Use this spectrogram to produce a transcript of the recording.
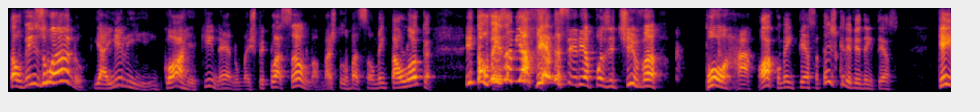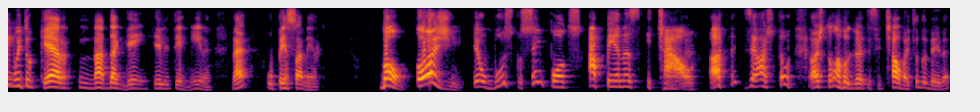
Talvez o ano. E aí ele incorre aqui, né, numa especulação, numa masturbação mental louca. E talvez a minha venda seria positiva. Porra! Ó, como é intensa. Até escrevendo é intenso. Quem muito quer, nada ganha. Ele termina, né? O pensamento. Bom, hoje eu busco 100 pontos apenas e tchau. Ah, eu, acho tão, eu acho tão arrogante esse tchau, mas tudo bem, né?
